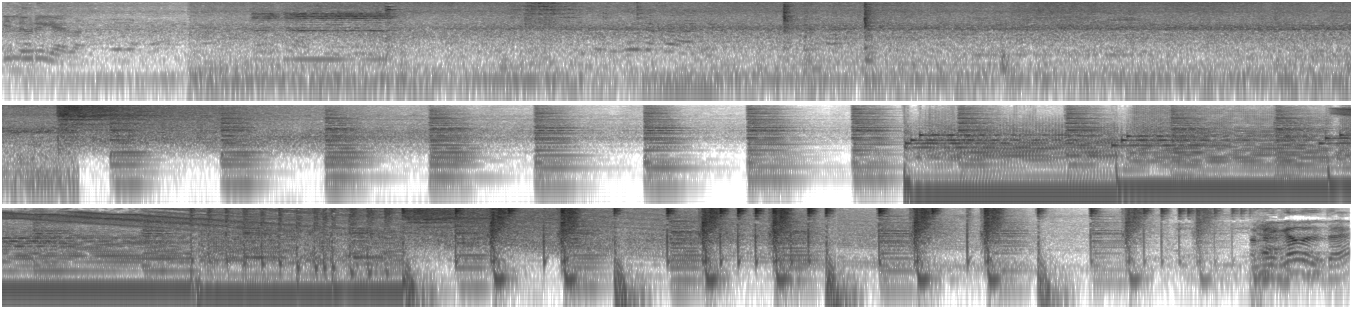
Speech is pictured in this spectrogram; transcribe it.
डिलिव्हरी घ्यायला. मी काय बोलतोय?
